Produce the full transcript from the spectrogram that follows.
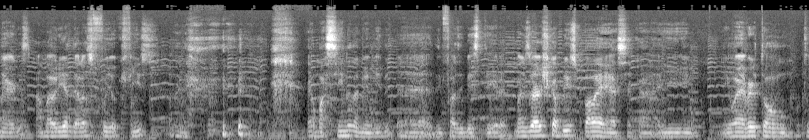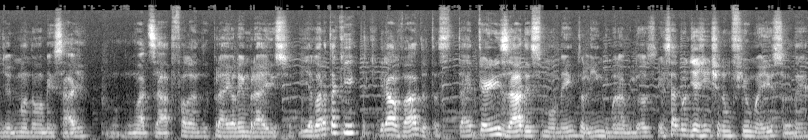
merdas. A maioria delas fui eu que fiz. Né? é uma sina da minha vida é, de fazer besteira. Mas eu acho que a principal é essa, cara. E, e o Everton, outro dia, me mandou uma mensagem no WhatsApp falando pra eu lembrar isso. E agora tá aqui, tá aqui gravado, tá, tá eternizado esse momento lindo e maravilhoso. Quem sabe um dia a gente não filma isso, né?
